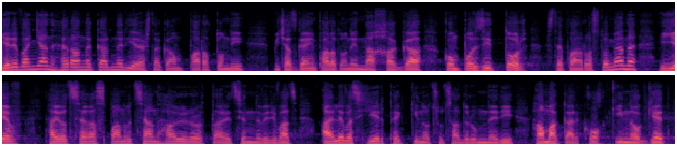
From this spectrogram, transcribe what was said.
Երևանյան հերանեկարներ երաշտական փառատոնի միջազգային փառատոնի նախագահ կոմպոզիտոր Ստեփան Ռոստոմյանը եւ Հայոց ցեղասպանության 100-րդ տարեցին նվիրված այլևս երբեք կինոցուցադրումների համակարգող կինոգետ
